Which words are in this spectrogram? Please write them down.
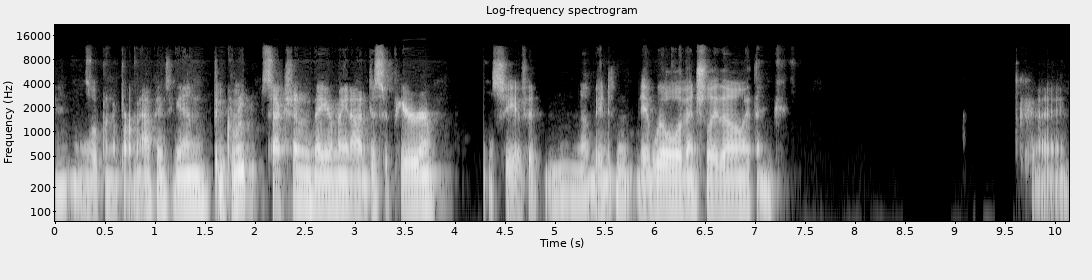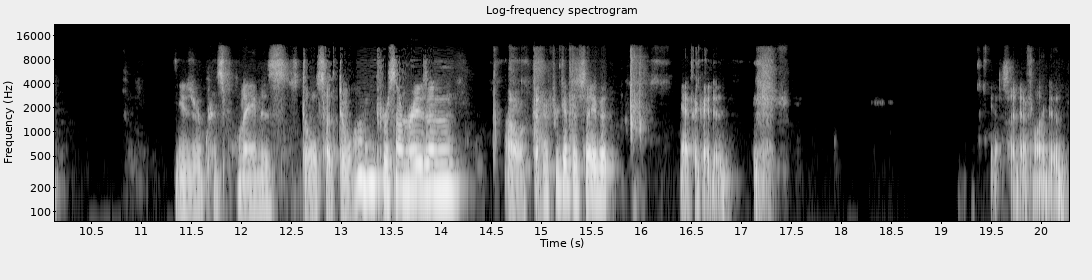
we'll open up our mappings again. The group section may or may not disappear. We'll see if it, no, it didn't. It will eventually though, I think. Okay. User principal name is still set to one for some reason. Oh, did I forget to save it? Yeah, I think I did. yes, I definitely did.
